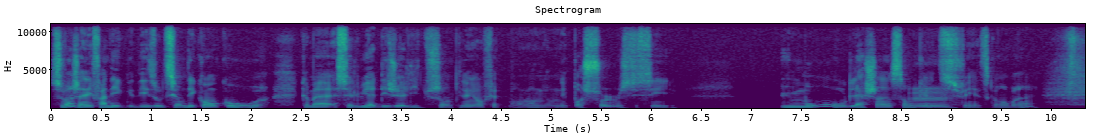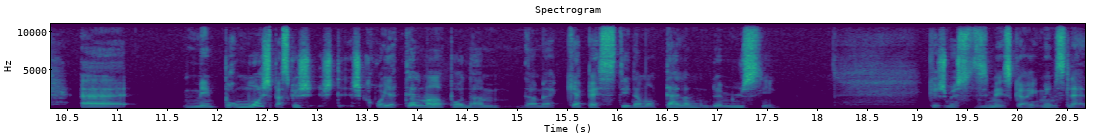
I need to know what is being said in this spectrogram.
Souvent, j'allais faire des, des auditions, des concours, comme à- celui à Desjolies, tout ça. Puis là, ils ont fait, bon, on n'est pas sûr si c'est humour ou de la chanson que Mm. tu fais, tu comprends? Euh, mais pour moi, c'est parce que je, je, je croyais tellement pas dans, dans ma capacité, dans mon talent de musicien, que je me suis dit, mais c'est correct, même si la,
